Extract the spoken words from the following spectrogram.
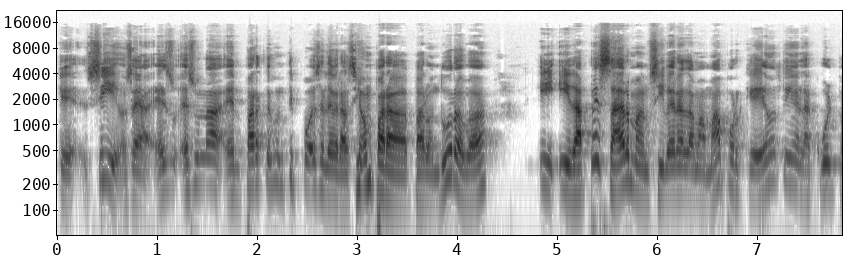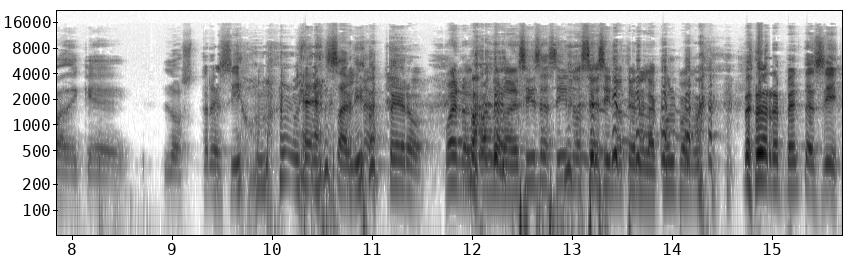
que sí, o sea, es, es una, en parte es un tipo de celebración para, para Honduras, ¿va? Y, y da pesar, man, si ver a la mamá, porque ellos no tienen la culpa de que los tres hijos, man, le hayan salido, pero, Bueno, cuando lo decís así, no sé si no tiene la culpa, man. pero de repente sí.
